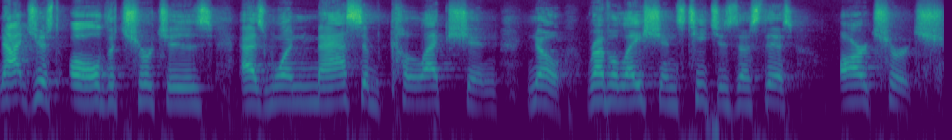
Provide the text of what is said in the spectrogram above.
Not just all the churches as one massive collection. No, Revelations teaches us this our church.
